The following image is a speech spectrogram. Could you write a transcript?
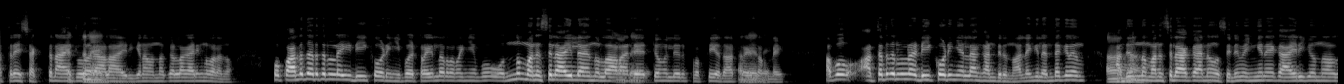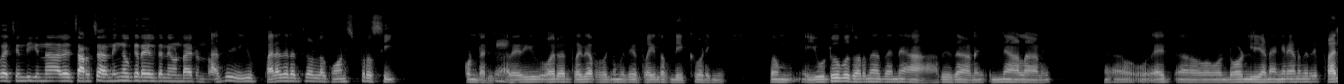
അത്രയും ശക്തനായിട്ടുള്ള ഒരാളായിരിക്കണം എന്നൊക്കെയുള്ള കാര്യങ്ങൾ പറയുന്നു. അപ്പോൾ പലതരത്തിലുള്ള ഈ ഡീകോഡിങ് ഇപ്പോൾ ട്രെയിലർ ഇറങ്ങിയപ്പോൾ ഒന്നും മനസ്സിലായില്ല എന്നുള്ളതാണ് അതിന്റെ ഏറ്റവും വലിയൊരു പ്രത്യേകത ആ അതെ. അപ്പോൾ അത്തരത്തിലുള്ള ഡീകോഡിംഗ് എല്ലാം കണ്ടിരുന്നു? അല്ലെങ്കിൽ എന്തെങ്കിലും അതിൽ നിന്ന് മനസ്സിലാക്കാനോ സിനിമ ഇങ്ങനെയൊക്കെ ആയിരിക്കും എന്നൊക്കെ ചിന്തിക്കുന്ന ഒരു ചർച്ച നിങ്ങൾക്കിടയിൽ തന്നെ ഉണ്ടായിട്ടുണ്ടോ? അത് ഈ പലതരത്തിലുള്ള കോൺസ്പിറസി ഉണ്ടല്ലോ. അതായത് ഈ ഓരോ ട്രെയിലർ ഇറങ്ങുമ്പോഴത്തേക്ക് ട്രെയിലർ ഡീകോഡിങ് ഇപ്പം യൂട്യൂബ് തുറന്നാൽ തന്നെ ആ അത് ഇതാണ് ഇന്ന ആളാണ് ഡോൺലിയാണ് അങ്ങനെയാണെന്ന് പല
